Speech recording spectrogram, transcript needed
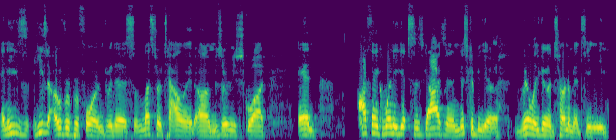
and he's he's overperformed with this lesser talent uh, Missouri squad, and I think when he gets his guys in, this could be a really good tournament team.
